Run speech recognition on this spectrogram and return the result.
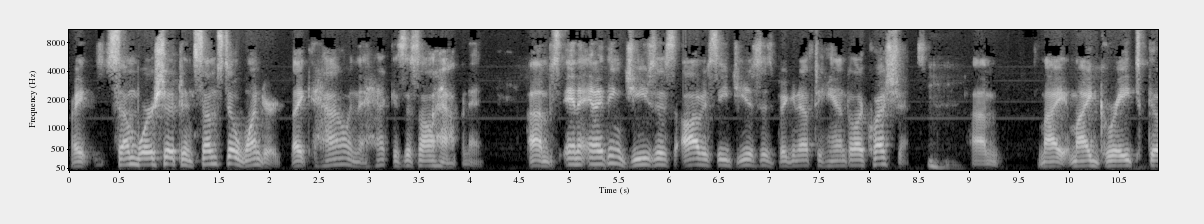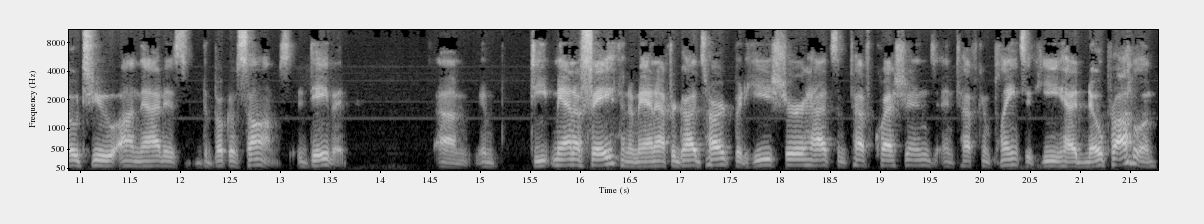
right? Some worshipped and some still wondered, like, how in the heck is this all happening? Um, and, and I think Jesus, obviously, Jesus is big enough to handle our questions. Mm-hmm. Um, my my great go to on that is the Book of Psalms, David, um, deep man of faith and a man after God's heart, but he sure had some tough questions and tough complaints that he had no problem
